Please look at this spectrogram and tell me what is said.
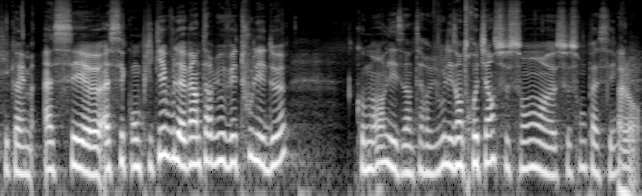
qui est quand même assez, euh, assez compliqué. Vous l'avez interviewé tous les deux. Comment les interviews, les entretiens se sont, se sont passés? Alors,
